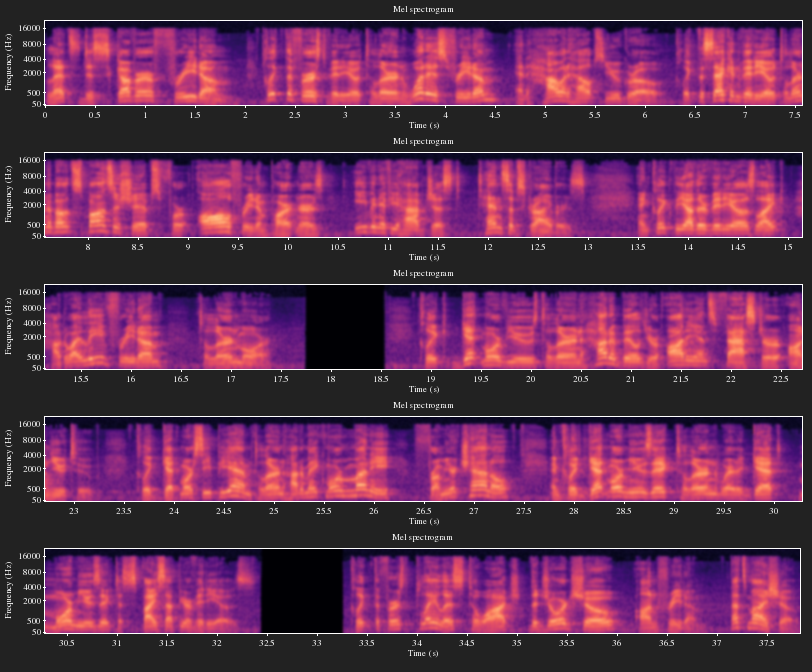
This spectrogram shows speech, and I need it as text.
Let's discover freedom. Click the first video to learn what is freedom and how it helps you grow. Click the second video to learn about sponsorships for all Freedom partners, even if you have just 10 subscribers. And click the other videos like How Do I Leave Freedom to learn more. Click Get More Views to learn how to build your audience faster on YouTube. Click Get More CPM to learn how to make more money from your channel. And click Get More Music to learn where to get more music to spice up your videos. Click the first playlist to watch The George Show on Freedom. That's my show.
